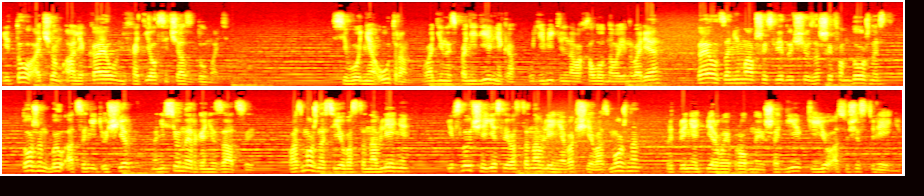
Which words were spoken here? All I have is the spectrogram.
и то, о чем Али Кайл не хотел сейчас думать. Сегодня утром, в один из понедельников удивительного холодного января, Кайл, занимавший следующую за шефом должность, должен был оценить ущерб, нанесенный организации, возможность ее восстановления и в случае, если восстановление вообще возможно, предпринять первые пробные шаги к ее осуществлению.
